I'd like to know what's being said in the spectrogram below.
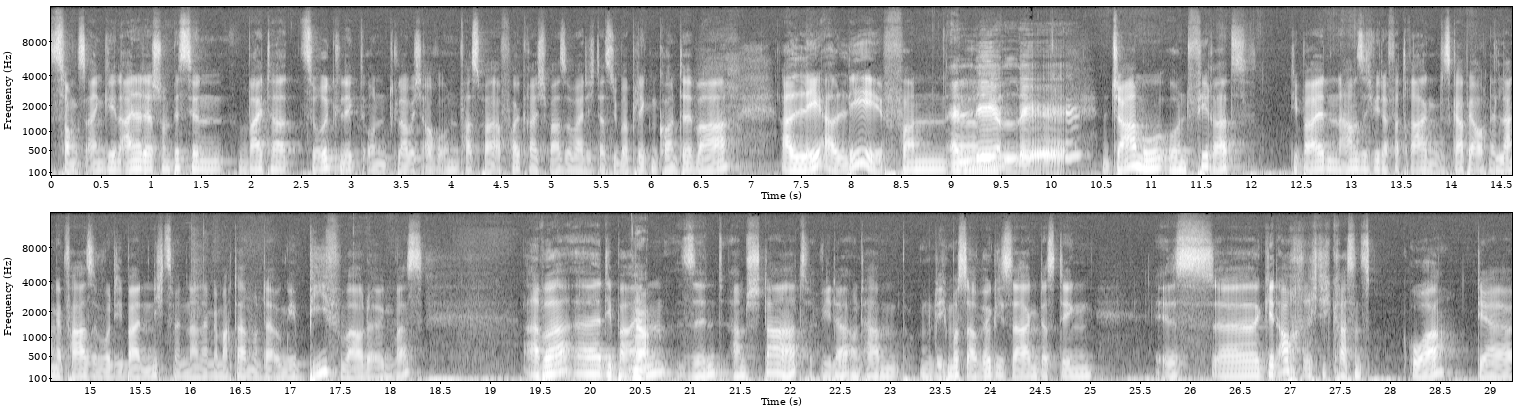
Songs eingehen. Einer, der schon ein bisschen weiter zurückliegt und, glaube ich, auch unfassbar erfolgreich war, soweit ich das überblicken konnte, war Alle Alle von ähm, alle. Jamu und Firat. Die beiden haben sich wieder vertragen. Es gab ja auch eine lange Phase, wo die beiden nichts miteinander gemacht haben und da irgendwie Beef war oder irgendwas. Aber äh, die beiden sind am Start wieder und haben, und ich muss auch wirklich sagen, das Ding ist, äh, geht auch richtig krass ins Ohr. Der,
